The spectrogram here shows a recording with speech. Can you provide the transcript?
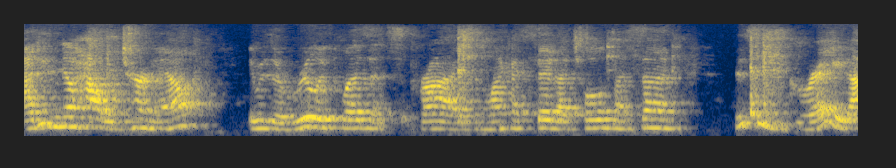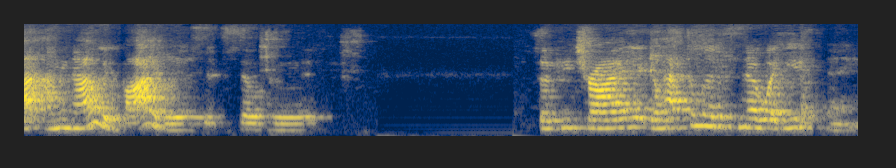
I didn't know how it would turn out. It was a really pleasant surprise. And like I said, I told my son, this is great. I, I mean, I would buy this. It's so good. So if you try it, you'll have to let us know what you think.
